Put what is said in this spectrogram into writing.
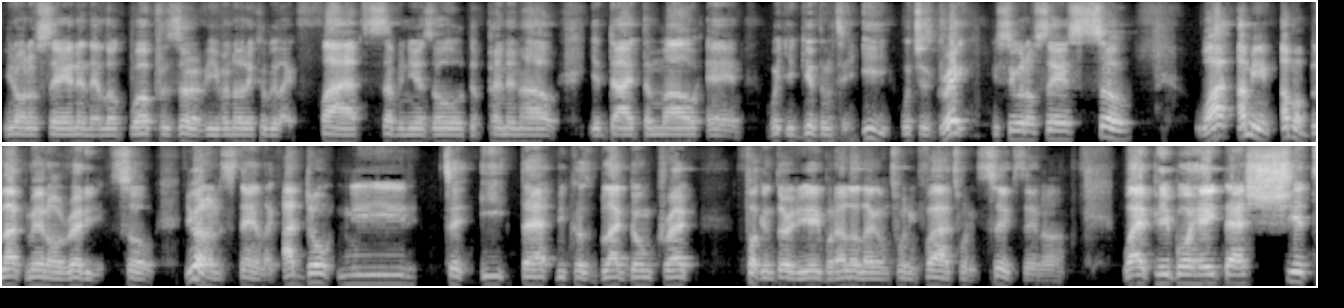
You know what I'm saying? And they look well preserved, even though they could be like five to seven years old, depending how you diet them out and what you give them to eat, which is great. You see what I'm saying? So, why? I mean, I'm a black man already, so you gotta understand. Like, I don't need to eat that because black don't crack. Fucking 38, but I look like I'm 25, 26, and uh, white people hate that shit.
